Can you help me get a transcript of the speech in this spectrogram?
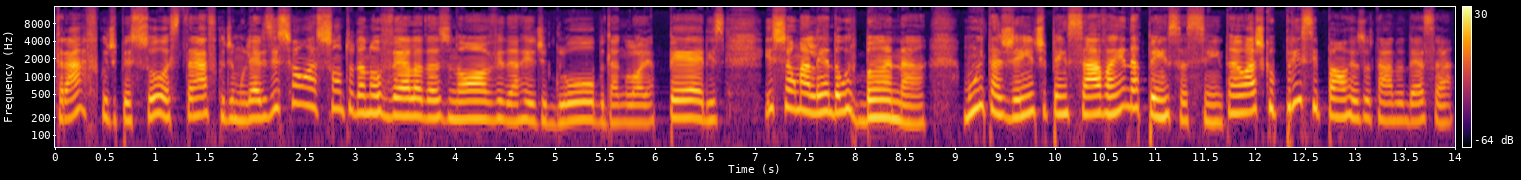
tráfico de pessoas, tráfico de mulheres. Isso é um assunto da novela das nove, da Rede Globo, da Glória Pérez. Isso é uma lenda urbana. Muita gente pensava, ainda pensa assim. Então, eu acho que o principal resultado dessa,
